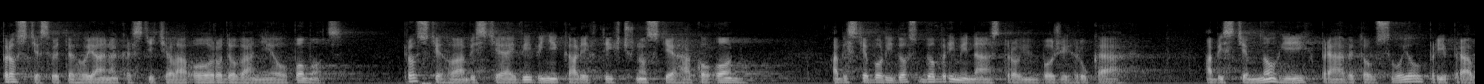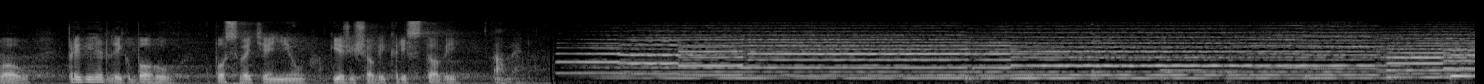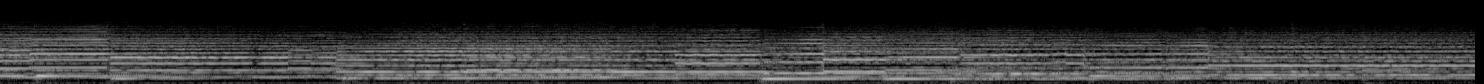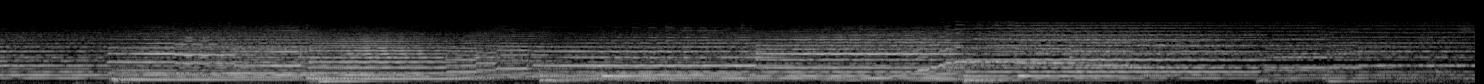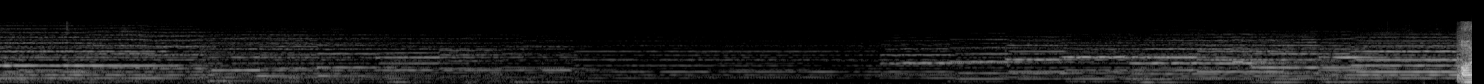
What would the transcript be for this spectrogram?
Proste svätého Jána Krstiteľa o rodovanie, o pomoc. Proste ho, aby ste aj vy vynikali v tých čnostiach ako on, aby ste boli dosť dobrými nástrojmi v Božích rukách, aby ste mnohých práve tou svojou prípravou priviedli k Bohu, k posveteniu, k Ježišovi Kristovi. Amen.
